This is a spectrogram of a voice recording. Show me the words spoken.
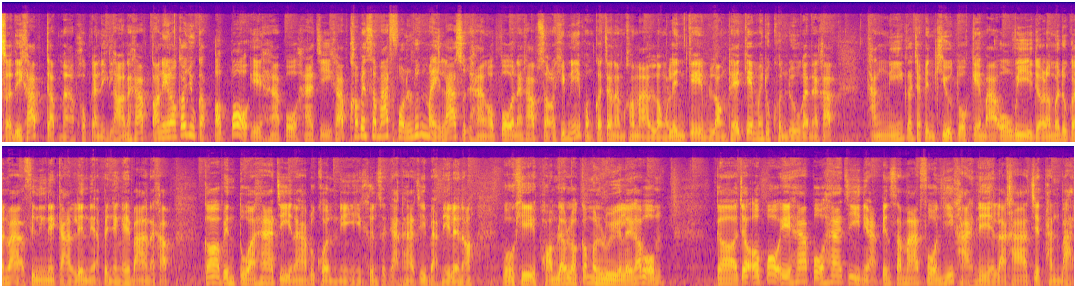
สวัสดีครับ กลับมาพบกันอีกแล้วนะครับ ตอนนี้เราก็อยู่กับ oppo a5 pro 5g ครับเขาเป็นสมาร์ทโฟนรุ่นใหม่ล่าสุดทาง oppo นะครับสำหรับคลิปนี้ผมก็จะนำเข้ามาลองเล่นเกม ลองเทสเกมให้ทุกคนดูกันนะครับ ครั้งนี้ก็จะเป็นคิวตัวเกม ROV เดี๋ยวเรามาดูกันว่าฟีลลิ่งในการเล่นเนี่ยเป็นยังไงบ้างนะครับ ก็เป็นตัว 5G นะครับทุกคนนี่ขึ้นสัญญาณ 5G แบบนี้เลยเนาะโอเค พร้อมแล้วเราก็มาลุยกันเลยครับผมก็เจ้า oppo a5 pro 5g เนี่ยเป็นสมาร์ทโฟนที่ขายในราคา 7,000 บาท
